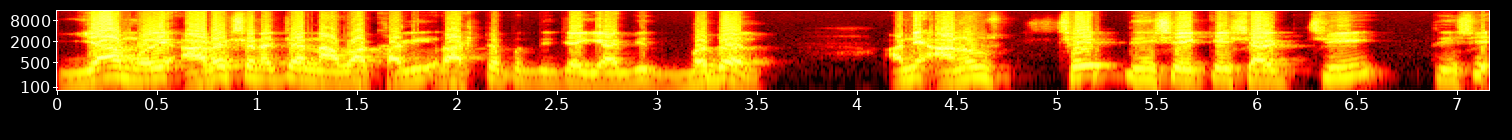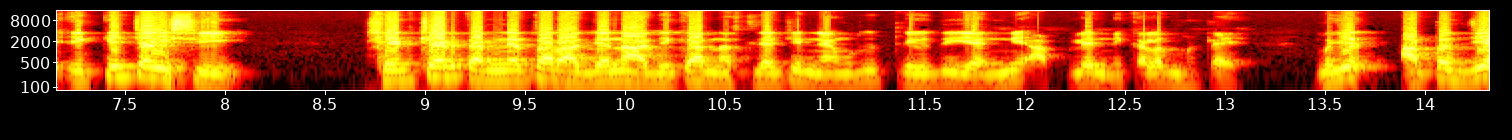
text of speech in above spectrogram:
यामुळे आरक्षणाच्या नावाखाली राष्ट्रपतीच्या यादीत बदल आणि अनुच्छेद तीनशे एकेचाळीसची तीनशे एक्केचाळीसशी छेडछाड करण्याचा राज्यांना अधिकार नसल्याचे न्यायमूर्ती त्रिवेदी यांनी आपल्या निकालात म्हटले आहे म्हणजे आता जे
